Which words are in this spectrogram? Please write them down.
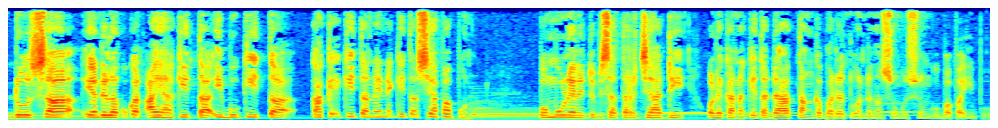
dosa yang dilakukan ayah kita, ibu kita, kakek kita, nenek kita, siapa pun. Pemulihan itu bisa terjadi oleh karena kita datang kepada Tuhan dengan sungguh-sungguh Bapak Ibu.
